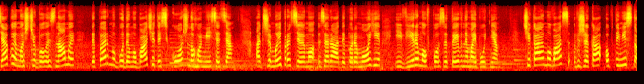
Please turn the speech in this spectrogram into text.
Дякуємо, що були з нами. Тепер ми будемо бачитись кожного місяця, адже ми працюємо заради перемоги і віримо в позитивне майбутнє. Чекаємо вас в ЖК Оптимісто.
